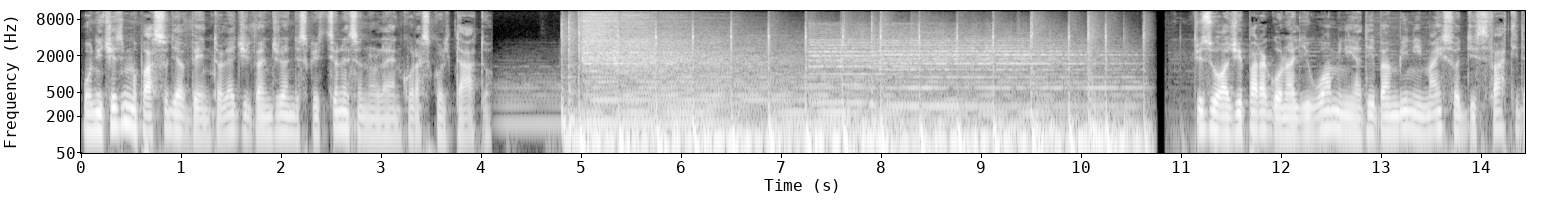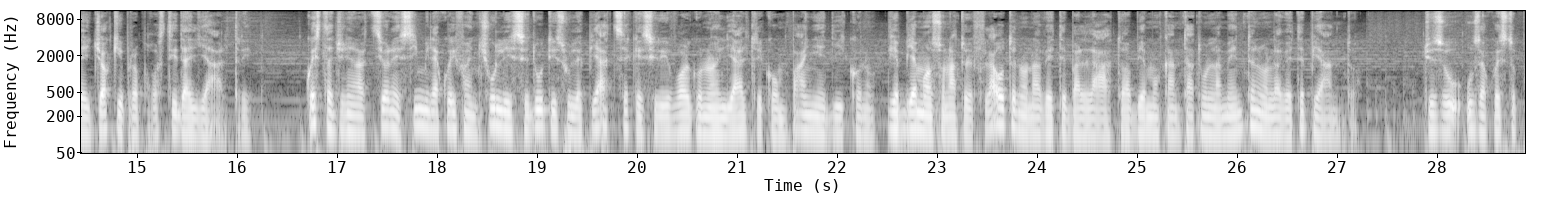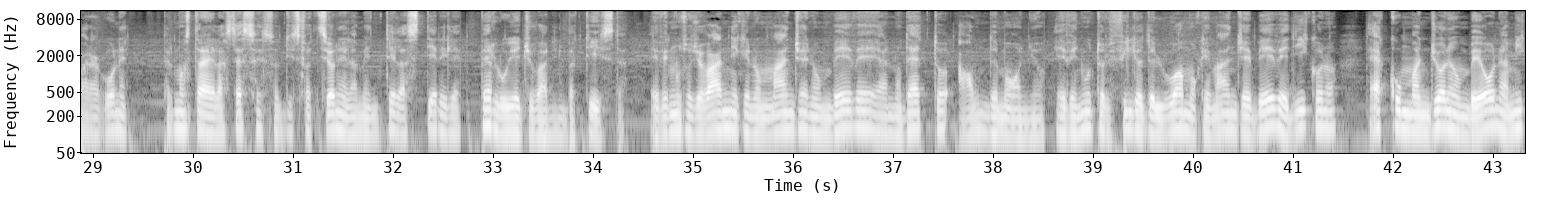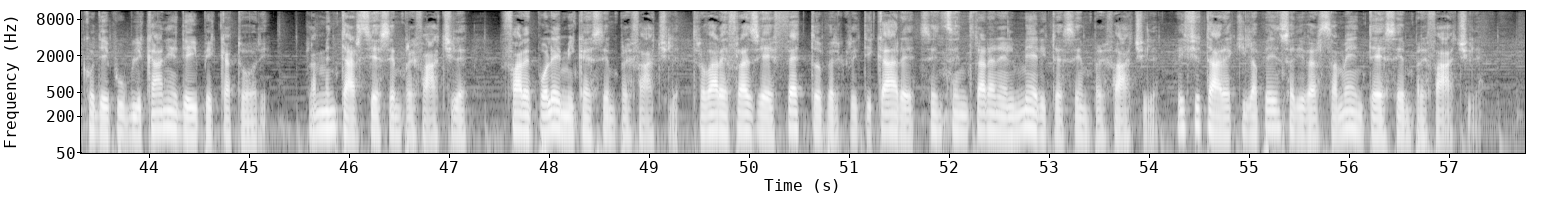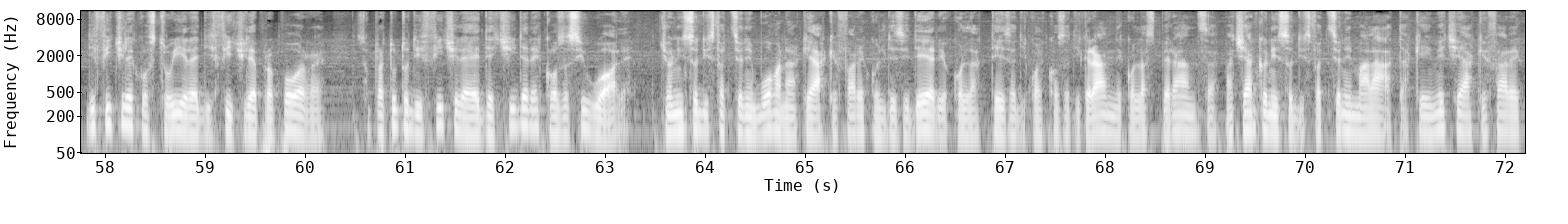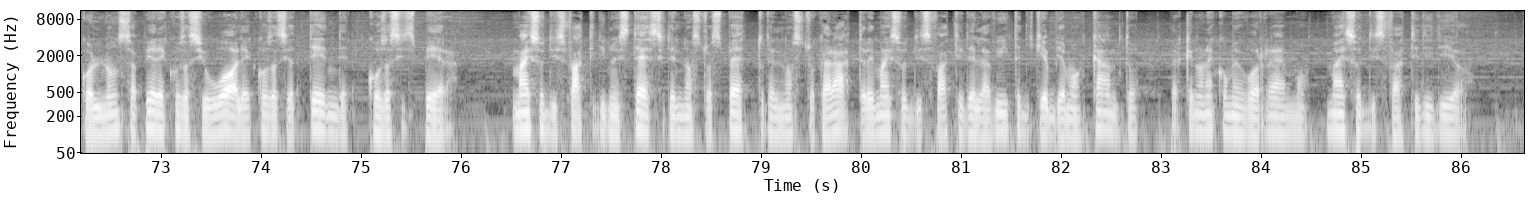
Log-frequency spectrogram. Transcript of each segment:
Undicesimo passo di avvento, leggi il Vangelo in descrizione se non l'hai ancora ascoltato. Gesù oggi paragona gli uomini a dei bambini mai soddisfatti dai giochi proposti dagli altri. Questa generazione è simile a quei fanciulli seduti sulle piazze che si rivolgono agli altri compagni e dicono Vi abbiamo suonato il flauto e non avete ballato, abbiamo cantato un lamento e non l'avete pianto. Gesù usa questo paragone per mostrare la stessa insoddisfazione e lamentela sterile per lui e Giovanni il Battista. È venuto Giovanni che non mangia e non beve e hanno detto ha un demonio. È venuto il figlio dell'uomo che mangia e beve e dicono ecco un mangione e un beone amico dei pubblicani e dei peccatori. Lamentarsi è sempre facile, fare polemica è sempre facile, trovare frasi a effetto per criticare senza entrare nel merito è sempre facile, rifiutare chi la pensa diversamente è sempre facile. Difficile costruire, difficile proporre, soprattutto difficile è decidere cosa si vuole. C'è un'insoddisfazione buona che ha a che fare col desiderio, con l'attesa di qualcosa di grande, con la speranza, ma c'è anche un'insoddisfazione malata che invece ha a che fare col non sapere cosa si vuole, cosa si attende, cosa si spera. Mai soddisfatti di noi stessi, del nostro aspetto, del nostro carattere, mai soddisfatti della vita di chi abbiamo accanto, perché non è come vorremmo, mai soddisfatti di Dio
